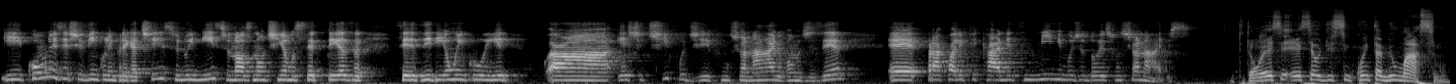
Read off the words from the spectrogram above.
E como não existe vínculo empregatício, no início nós não tínhamos certeza se eles iriam incluir uh, este tipo de funcionário, vamos dizer, é, para qualificar nesse mínimo de dois funcionários. Então esse, esse é o de 50 mil máximo.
